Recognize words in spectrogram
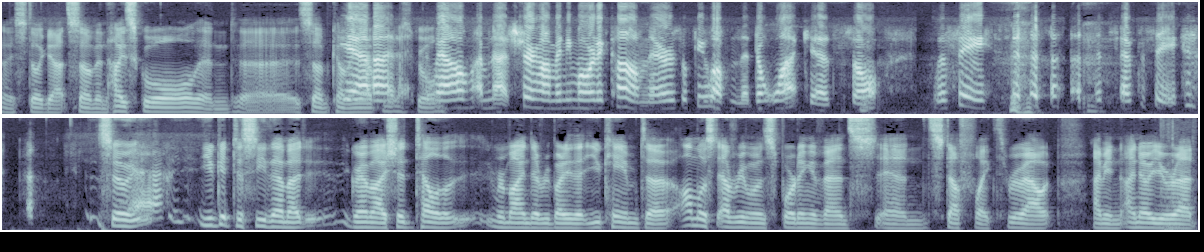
I still got some in high school and uh, some coming yeah, up in school. well, I'm not sure how many more to come. There's a few of them that don't want kids, so we'll see. Let's have to see. So Yeah. you get to see them at Grandma. I should tell, remind everybody that you came to almost everyone's sporting events and stuff like throughout. I mean, I know you were at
